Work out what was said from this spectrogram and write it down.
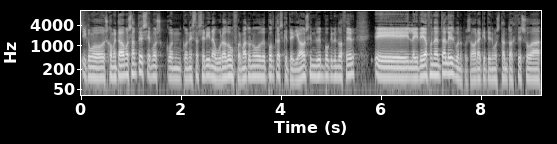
Y como os comentábamos antes, hemos con, con, esta serie inaugurado un formato nuevo de podcast que te llevamos tiempo queriendo hacer. Eh, la idea fundamental es, bueno, pues ahora que tenemos tanto acceso a,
